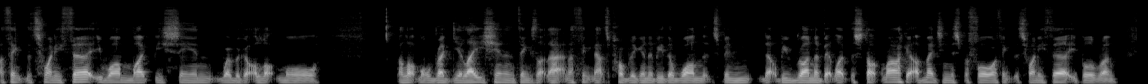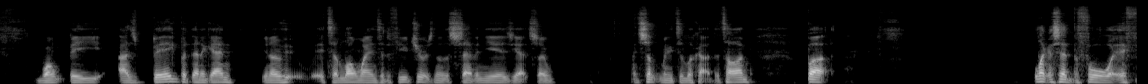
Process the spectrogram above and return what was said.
I think the 2031 might be seeing where we've got a lot more a lot more regulation and things like that. And I think that's probably going to be the one that's been that'll be run a bit like the stock market. I've mentioned this before. I think the 2030 bull run won't be as big, but then again, you know, it's a long way into the future. It's another seven years yet, so it's something we need to look at at the time. But like I said before, if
